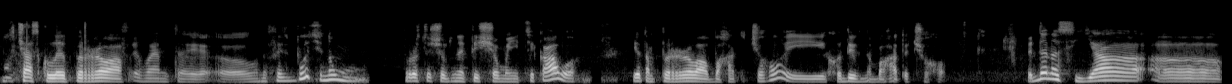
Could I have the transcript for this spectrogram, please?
був час, коли я переривав івенти е, на Фейсбуці. Ну, просто щоб знайти, що мені цікаво. Я там переривав багато чого і ходив на багато чого. Один раз я е,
